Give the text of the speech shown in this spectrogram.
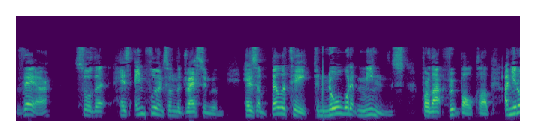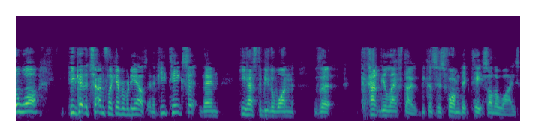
there so that his influence on the dressing room, his ability to know what it means for that football club. And you know what? He'd get the chance like everybody else. And if he takes it, then he has to be the one that can't be left out because his form dictates otherwise.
